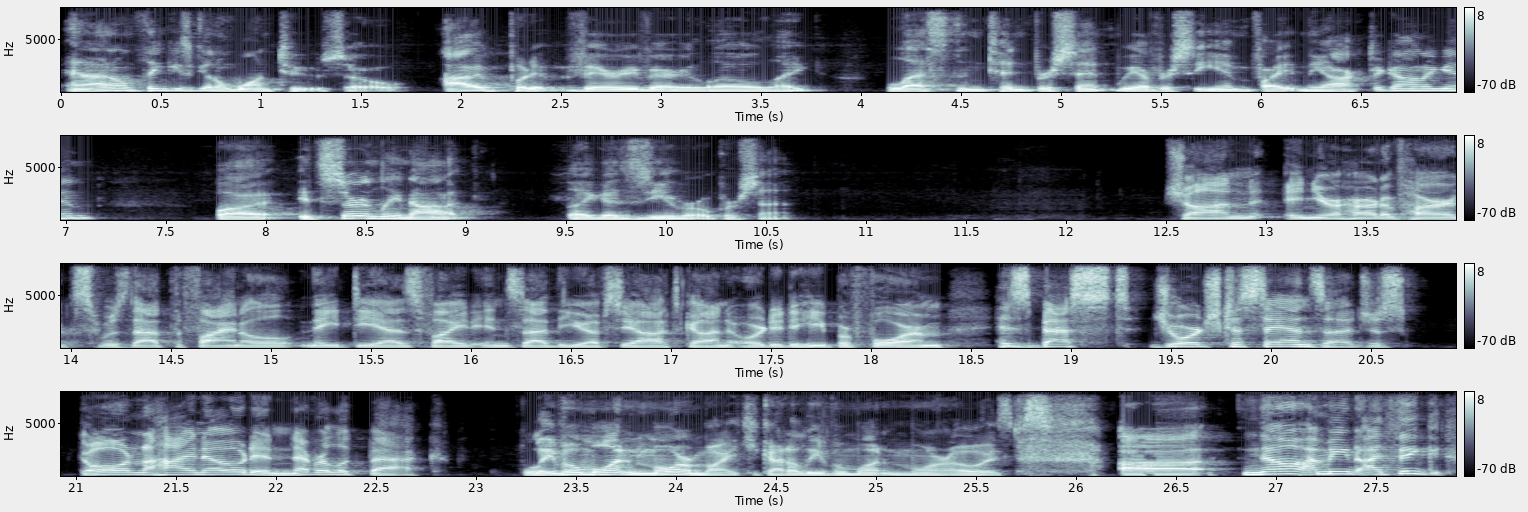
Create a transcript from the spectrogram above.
And I don't think he's going to want to. So I put it very, very low, like less than 10% we ever see him fight in the octagon again. But it's certainly not like a 0%. Shaun, in your heart of hearts, was that the final Nate Diaz fight inside the UFC octagon, or did he perform his best George Costanza, just go on a high note and never look back? Leave him wanting more, Mike. You got to leave him wanting more always. Uh, no, I mean, I think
